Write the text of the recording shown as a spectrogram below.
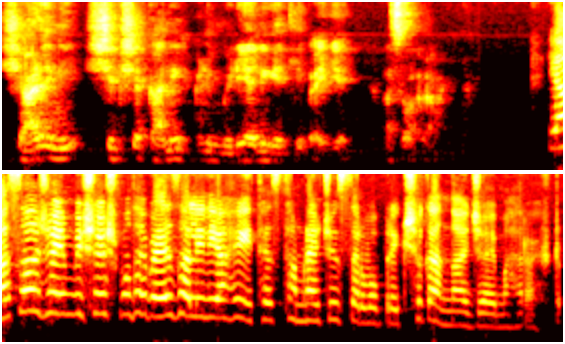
शाळेनी शिक्षकांनी आणि मीडियाने घेतली पाहिजे असं मला वाटतं. यासह जय विशेषमध्ये वेळ झालेली आहे. इथेच थांबण्याची सर्व प्रेक्षकांना जय महाराष्ट्र.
